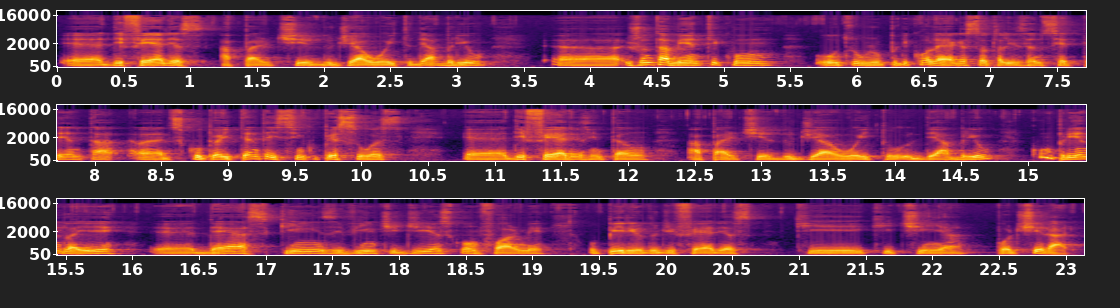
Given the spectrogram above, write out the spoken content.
é, de férias a partir do dia 8 de abril, uh, juntamente com outro grupo de colegas, totalizando 70, uh, desculpe, 85 pessoas uh, de férias, então, a partir do dia 8 de abril, cumprindo aí é, 10, 15, 20 dias, conforme o período de férias que, que tinha por tirar.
